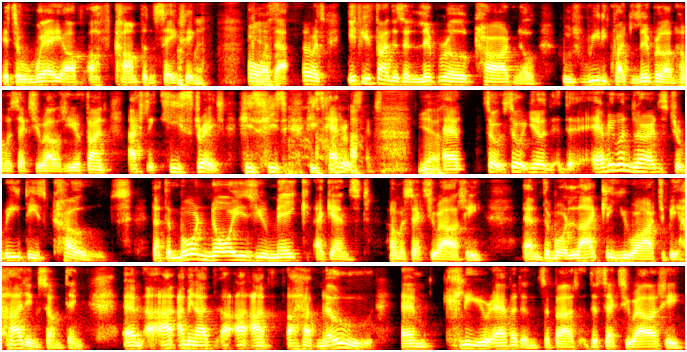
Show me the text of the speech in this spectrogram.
it's a way of, of compensating for yes. that. In other words, if you find there's a liberal cardinal who's really quite liberal on homosexuality, you find actually he's straight, he's he's he's heterosexual. yeah. Um, so so you know, the, everyone learns to read these codes that the more noise you make against homosexuality, um, the more likely you are to be hiding something. Um, I, I, mean, I, I, I have no um, clear evidence about the sexuality,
